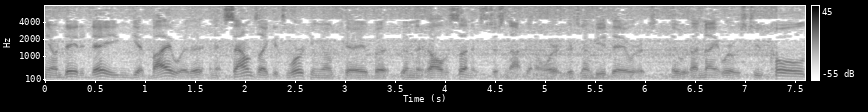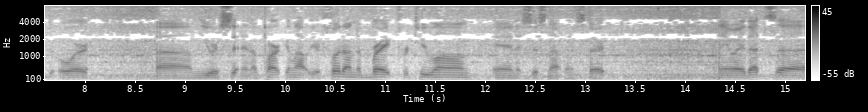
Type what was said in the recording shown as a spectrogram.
you know, day to day, you can get by with it, and it sounds like it's working okay, but then all of a sudden it's just not going to work. There's going to be a day where it's it was a night where it was too cold, or um, you were sitting in a parking lot with your foot on the brake for too long, and it's just not going to start. Anyway, that's uh,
